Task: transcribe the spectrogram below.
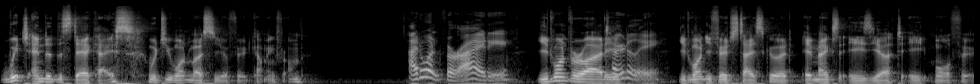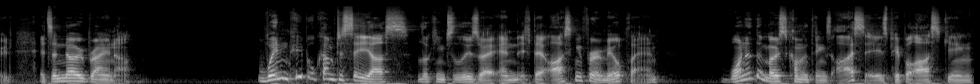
which end of the staircase would you want most of your food coming from? I'd want variety. You'd want variety. Totally. You'd want your food to taste good. It makes it easier to eat more food. It's a no brainer. When people come to see us looking to lose weight and if they're asking for a meal plan, one of the most common things I see is people asking,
